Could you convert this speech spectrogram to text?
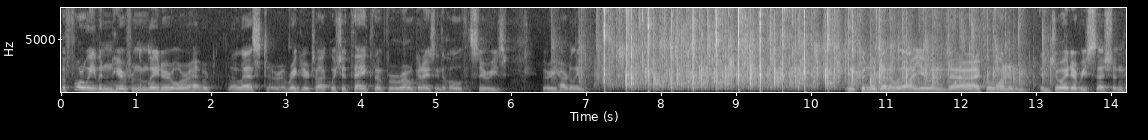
before we even hear from them later or have our, our last uh, regular talk, we should thank them for organizing the whole series very heartily. We couldn't have done it without you, and uh, I, for one, have enjoyed every session.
